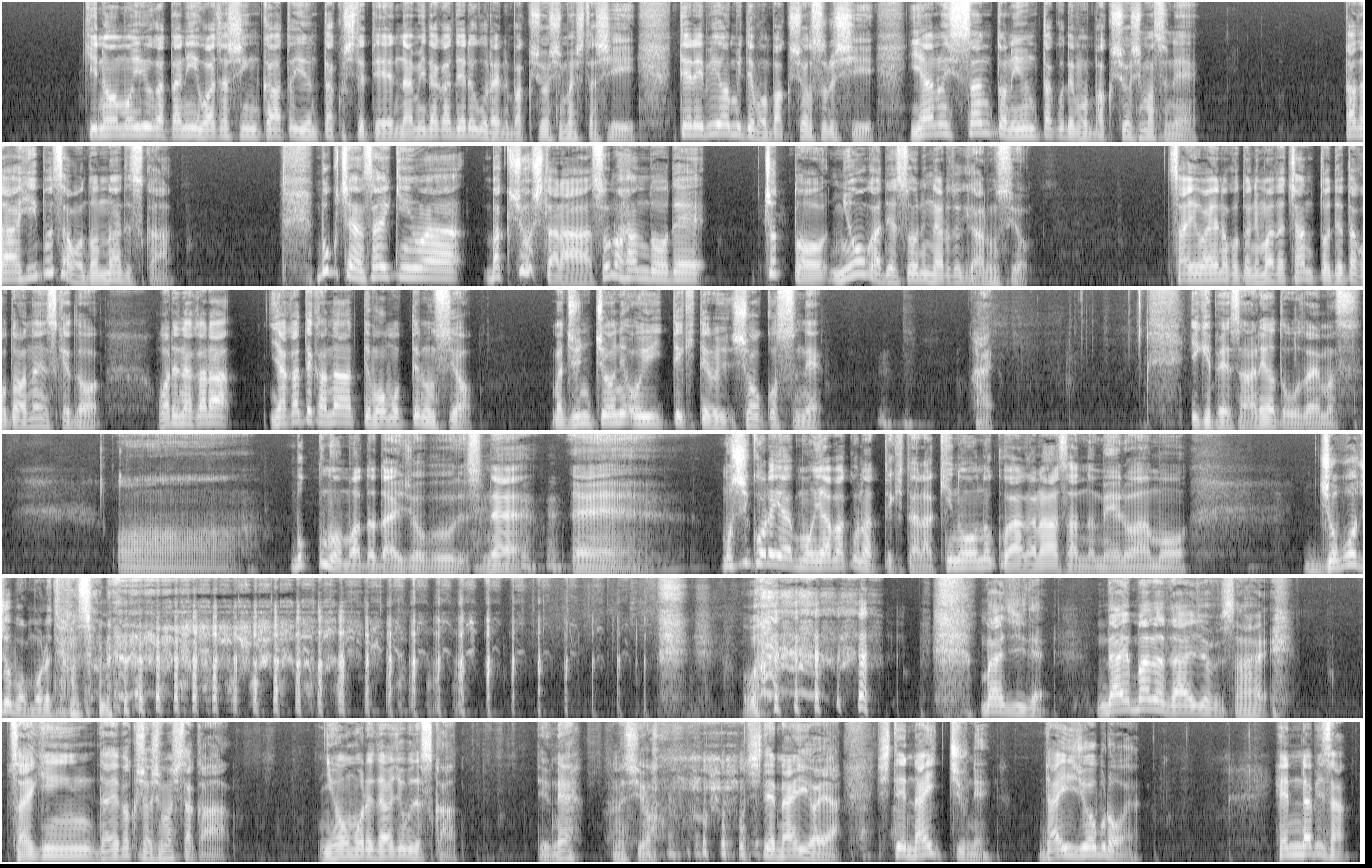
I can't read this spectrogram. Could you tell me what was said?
昨日も夕方にワジャシンカーとユンタクしてて涙が出るぐらいに爆笑しましたしテレビを見ても爆笑するし家主さんとのユンタクでも爆笑しますね。ただヒープさんはどんなですか？僕ちゃん最近は爆笑したらその反動でちょっと尿が出そうになる時があるんですよ。幸いなことにまだちゃんと出たことはないんですけど我ながらやがてかなっても思ってるんですよ。まあ順調に置いてきてる証拠っすね。はい。池ペイさんありがとうございます。あ僕もまだ大丈夫ですね。ええ。ー、もしこれもうやばくなってきたら昨日のクワガナーさんのメールはもうジョボジョボ漏れてますよね。マジで。だまだ大丈夫です。はい。最近大爆笑しましたか？日本漏れ大丈夫ですか？っていうね話を してないよや。してないっちゅうね。大丈夫ろうや。変ラビさん。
